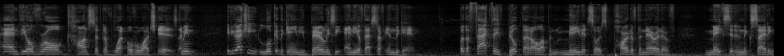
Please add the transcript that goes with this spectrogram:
and the overall concept of what Overwatch is. I mean, if you actually look at the game, you barely see any of that stuff in the game. But the fact they've built that all up and made it so it's part of the narrative makes it an exciting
